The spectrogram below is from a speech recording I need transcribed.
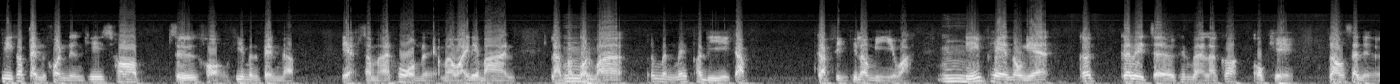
พี่ก็เป็นคนหนึ่งที่ชอบซื้อของที่มันเป็นแบบเนี่ยสมาร์ทโฮมเลยมาไว้ในบ้าน แล้วปรากฏอืมว่าเอ้ยมันไม่พอดีกับกับสิ่งที่เรามีว่ะ อืม ทีนี้ pain ตรงเนี้ยก็ก็เลยเจอขึ้นมาแล้วก็โอเค ลองเสนอ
